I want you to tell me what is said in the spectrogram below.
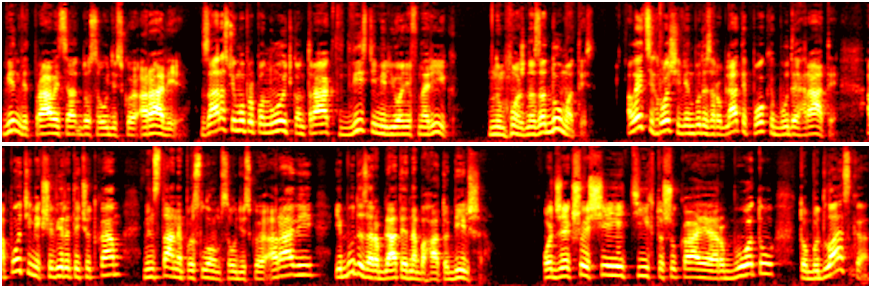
він відправиться до Саудівської Аравії. Зараз йому пропонують контракт 200 мільйонів на рік. Ну можна задуматись. Але ці гроші він буде заробляти, поки буде грати. А потім, якщо вірити чуткам, він стане послом Саудівської Аравії і буде заробляти набагато більше. Отже, якщо ще є ті, хто шукає роботу, то будь ласка,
